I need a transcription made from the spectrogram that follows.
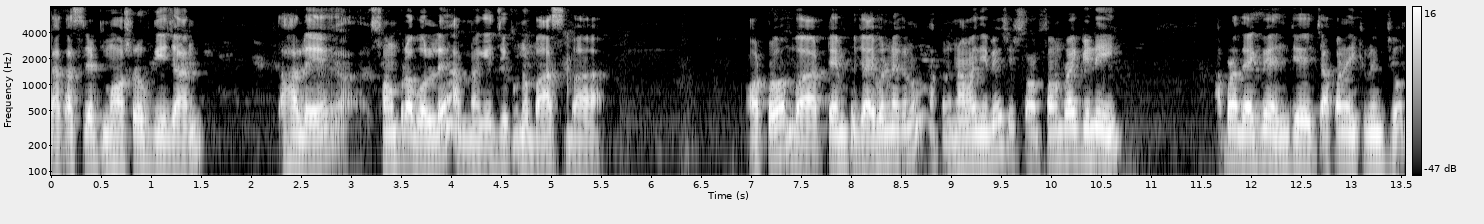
ঢাকা সিলেট মহাসড়ক দিয়ে যান, তাহলে সোনপাড়া বললে আপনাকে যে কোনো বাস বা অটো বা টেম্পো যাই বলেন না কেন, আপনাকে নামাই দিবে। সেই সোনপাড়ায় গেলেই আপনারা দেখবেন যে জাপানের ইকোনমিক জোন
